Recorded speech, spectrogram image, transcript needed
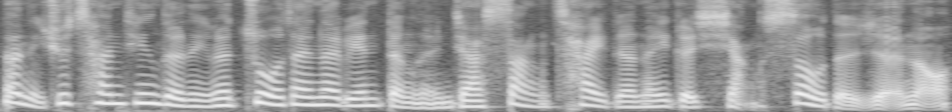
那你去餐厅的里面坐在那边等人家上菜的那个享受的人哦，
